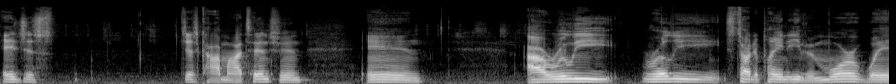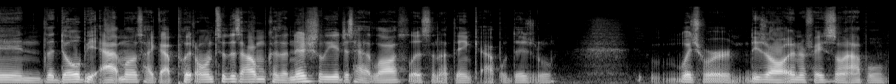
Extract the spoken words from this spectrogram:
it just just caught my attention, and I really really started playing even more when the Dolby Atmos had got put onto this album because initially it just had lossless and I think Apple Digital, which were these are all interfaces on Apple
